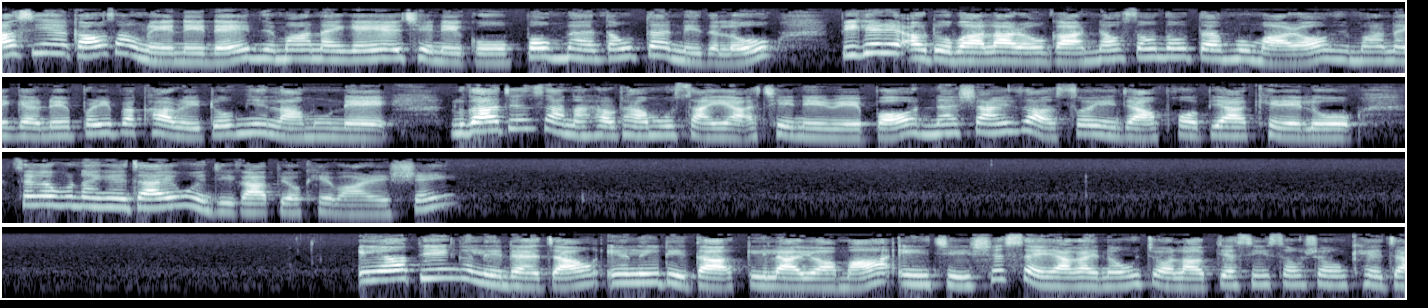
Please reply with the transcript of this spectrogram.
အာဆီယံခေါင်းဆောင်တွေအနေနဲ့မြန်မာနိုင်ငံရဲ့အခြေအနေကိုပုံမှန်သုံးသပ်နေသလိုပြီးခဲ့တဲ့အောက်တိုဘာလတုန်းကနောက်ဆုံးသုံးသပ်မှုမှာတော့မြန်မာနိုင်ငံတွင်ပြည်ပခါတွေတိုးမြင့်လာမှုနဲ့လူသားချင်းစာနာထောက်ထားမှုဆိုင်ရာအခြေအနေတွေပေါ်နှက်ဆိုင်စွာစိုးရင်ကြောင်းဖော်ပြခဲ့တယ်လို့စင်ကာပူနိုင်ငံသားရေးဝန်ကြီးကပြောခဲ့ပါတယ်ရှင်။ အင်အားပြင်းငလင်တန်းကြောင့်အင်းလေးဒေသကေလာရွာမှာအင်ချီ80ရာခိုင်နှုန်းကျော်လောက်ပျက်စီးဆုံးရှုံးခဲ့ကြ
